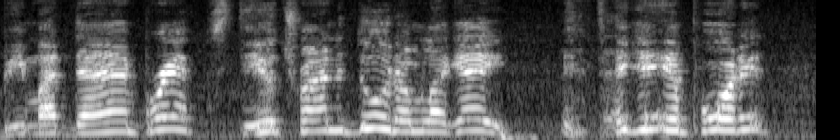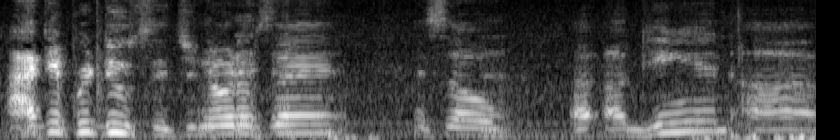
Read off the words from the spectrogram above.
be my dying breath. Still trying to do it. I'm like, hey, take it imported, I can produce it. You know what I'm saying? And so uh, again, uh,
